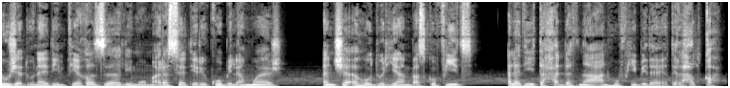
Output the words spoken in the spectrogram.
يوجد ناد في غزة لممارسة ركوب الأمواج أنشأه دوريان باسكوفيتس الذي تحدثنا عنه في بداية الحلقة.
